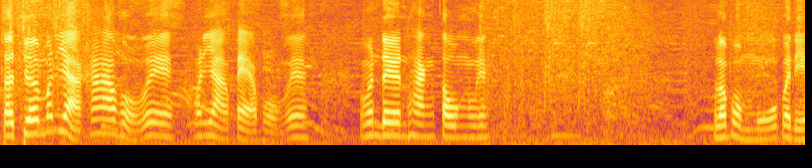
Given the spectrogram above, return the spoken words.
แต่เจอมันอยากฆ่าผมเว้ย มันอยากแตะผมเว้ย มันเดินทางตรงเลย แล้วผมมูไปดิ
